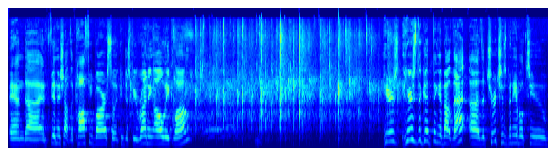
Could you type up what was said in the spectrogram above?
And, uh, and finish out the coffee bar so it can just be running all week long. Here's, here's the good thing about that. Uh, the church has been able to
